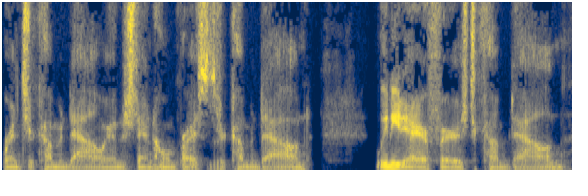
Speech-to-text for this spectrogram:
rents are coming down. We understand home prices are coming down. We need airfares to come down.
